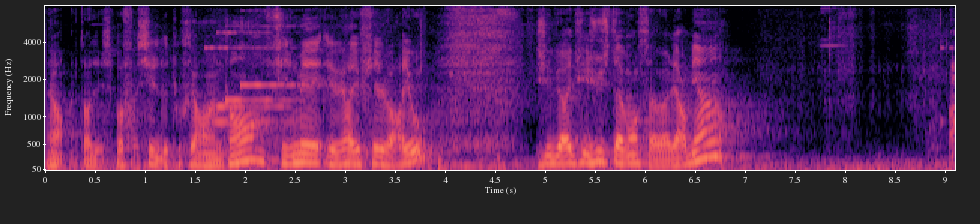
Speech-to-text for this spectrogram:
Alors, attendez, c'est pas facile de tout faire en même temps. Filmer et vérifier le vario. J'ai vérifié juste avant, ça va l'air bien. Ouais.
